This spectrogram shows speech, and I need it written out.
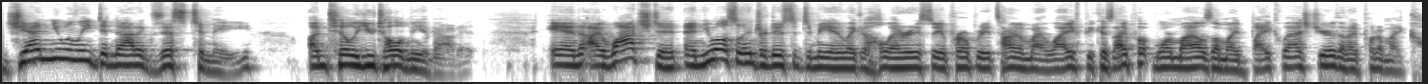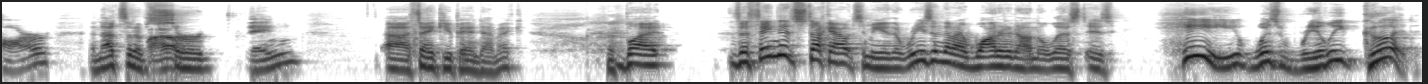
genuinely did not exist to me until you told me about it. And I watched it, and you also introduced it to me in like a hilariously appropriate time in my life because I put more miles on my bike last year than I put on my car, and that's an absurd wow. thing. Uh, thank you, pandemic. but the thing that stuck out to me, and the reason that I wanted it on the list is he was really good.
